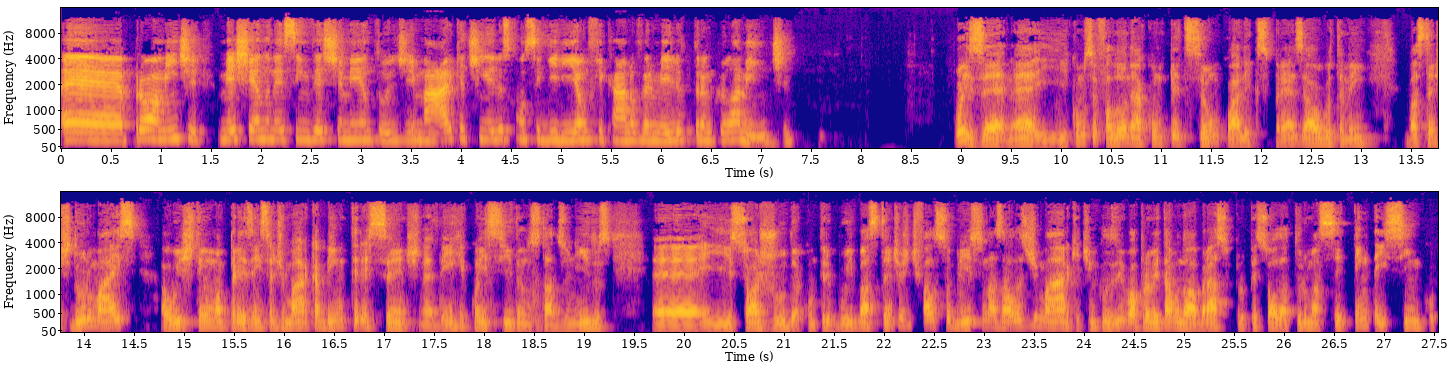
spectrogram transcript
É, provavelmente, mexendo nesse investimento de marketing, eles conseguiriam ficar no vermelho tranquilamente. Pois é, né? E, e, como você falou, né, a competição com a AliExpress é algo também bastante duro, mas a Wish tem uma presença de marca bem interessante, né, bem reconhecida nos Estados Unidos, é, e isso ajuda, contribui bastante. A gente fala sobre isso nas aulas de marketing. Inclusive, vou aproveitar e mandar um abraço para o pessoal da turma 75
